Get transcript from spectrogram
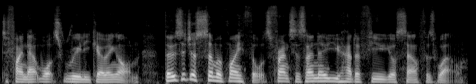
to find out what's really going on. Those are just some of my thoughts. Francis, I know you had a few yourself as well.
